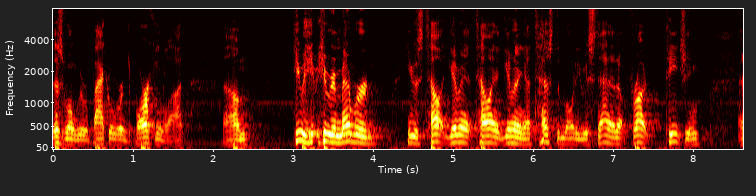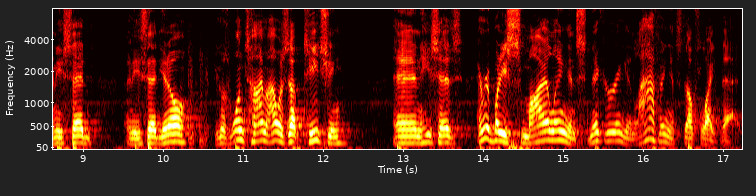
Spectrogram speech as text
This is when we were back over in the parking lot. Um, he, he remembered he was tell, giving, telling, giving a testimony. He was standing up front teaching, and he said, and he said, you know, he goes, one time I was up teaching, and he says, everybody's smiling and snickering and laughing and stuff like that.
